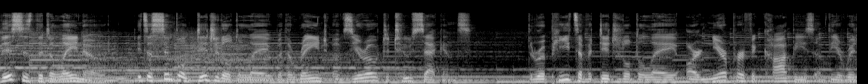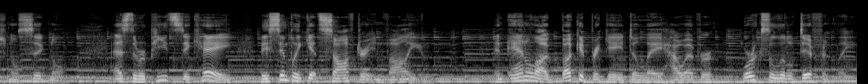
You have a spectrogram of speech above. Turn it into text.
This is the delay node. It's a simple digital delay with a range of 0 to 2 seconds. The repeats of a digital delay are near perfect copies of the original signal. As the repeats decay, they simply get softer in volume. An analog bucket brigade delay, however, works a little differently.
